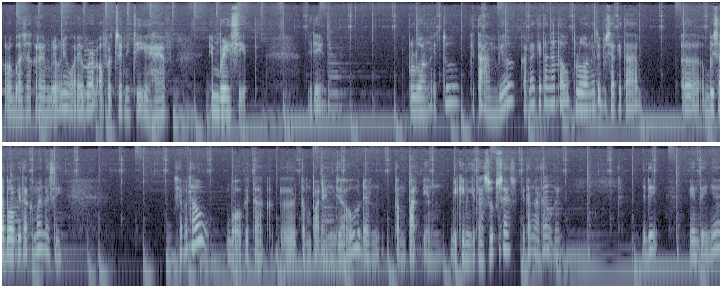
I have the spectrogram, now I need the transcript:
Kalau bahasa keren beliau ini whatever opportunity you have embrace it. Jadi peluang itu kita ambil karena kita nggak tahu peluang itu bisa kita uh, bisa bawa kita ke mana sih. Siapa tahu bawa kita ke, ke tempat yang jauh dan tempat yang bikin kita sukses kita nggak tahu kan. Jadi intinya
